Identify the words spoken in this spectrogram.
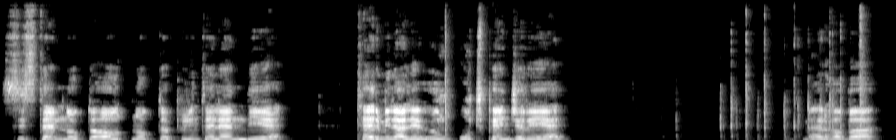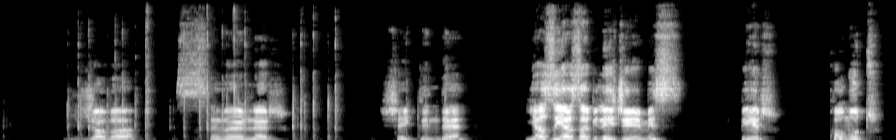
system.out.println diye terminale uç pencereye merhaba Java severler şeklinde yazı yazabileceğimiz bir komut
